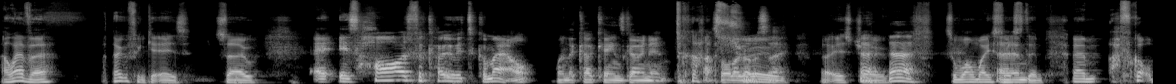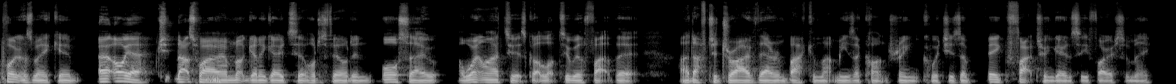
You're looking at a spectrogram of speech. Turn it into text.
However, I don't think it is. So It's hard for COVID to come out when the cocaine's going in. That's all I got to say. That is true. It's a one way system. Um, I forgot what point I was making. Uh, oh yeah, that's why I'm not going to go to Huddersfield. And also, I won't lie to you, it's got a lot to do with the fact that I'd have to drive there and back, and that means I can't drink, which is a big factor in going to see Forest for me.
